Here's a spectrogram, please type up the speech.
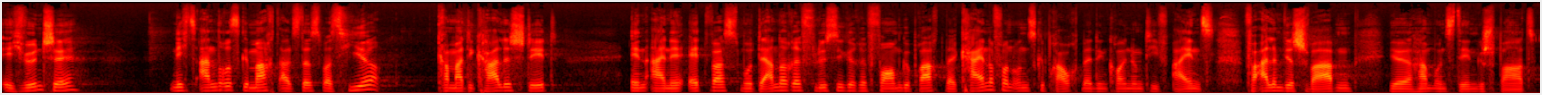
ich wünsche, nichts anderes gemacht als das, was hier grammatikalisch steht, in eine etwas modernere, flüssigere Form gebracht, weil keiner von uns gebraucht mehr den Konjunktiv 1. Vor allem wir Schwaben, wir haben uns den gespart.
